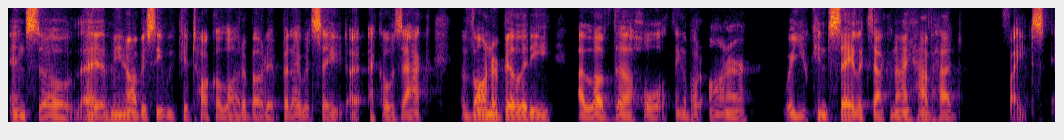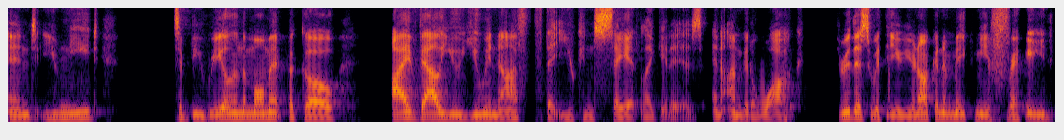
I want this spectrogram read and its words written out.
And so, I mean, obviously, we could talk a lot about it, but I would say uh, echo Zach, vulnerability. I love the whole thing about honor, where you can say, like Zach and I have had fights, and you need to be real in the moment, but go, I value you enough that you can say it like it is. And I'm going to walk through this with you. You're not going to make me afraid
